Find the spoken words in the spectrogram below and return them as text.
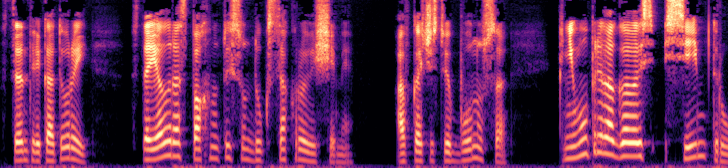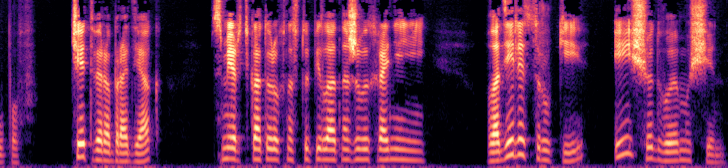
в центре которой стоял распахнутый сундук с сокровищами, а в качестве бонуса к нему прилагалось семь трупов, четверо бродяг, смерть которых наступила от ножевых ранений, владелец руки и еще двое мужчин.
